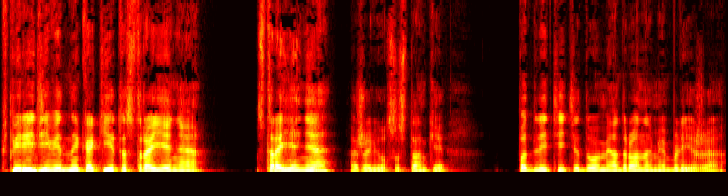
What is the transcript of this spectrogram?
«Впереди видны какие-то строения». «Строения?» — оживился Станки. «Подлетите двумя дронами ближе».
